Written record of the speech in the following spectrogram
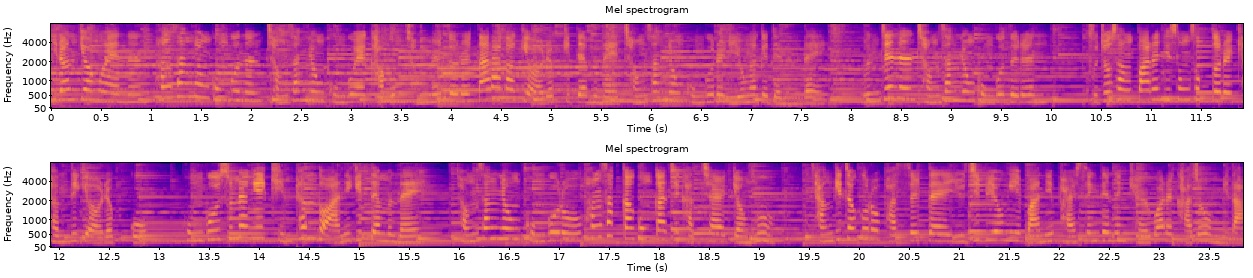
이런 경우에는 황삭용 공구는 정삭용 공구의 가공 정밀도를 따라가기 어렵기 때문에 정삭용 공구를 이용하게 되는데 문제는 정삭용 공구들은 구조상 빠른 이송 속도를 견디기 어렵고 공구 수명이 긴 편도 아니기 때문에 정상용 공구로 황삭 가공까지 같이 할 경우 장기적으로 봤을 때 유지 비용이 많이 발생되는 결과를 가져옵니다.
